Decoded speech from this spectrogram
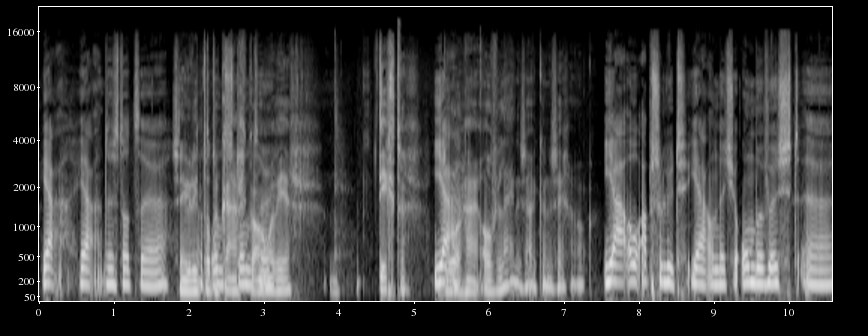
ja. Ja, dus dat. eh, Zijn jullie Dat tot elkaar ontstond gekomen er. weer? Dichter ja, door haar overlijden, zou je kunnen zeggen ook? ja, oh, absoluut. Ja, omdat je onbewust eh,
